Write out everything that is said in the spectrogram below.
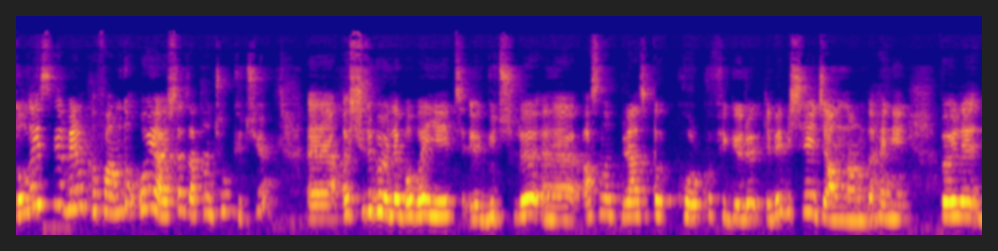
Dolayısıyla benim kafamda o yaşta zaten çok küçüğüm. E, aşırı böyle baba yiğit, e, güçlü, e, aslında birazcık da korku figürü gibi bir şey canlandı. Hani böyle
